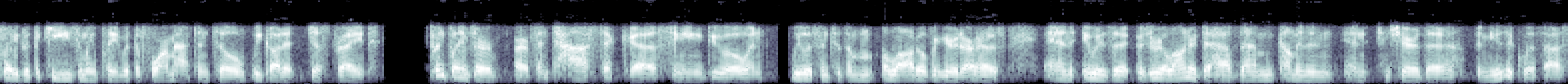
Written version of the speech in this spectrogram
played with the keys and we played with the format until we got it just right. Twin Flames are, are a fantastic uh, singing duo, and we listen to them a lot over here at our house. And it was a it was a real honor to have them come in and, and, and share the, the music with us.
